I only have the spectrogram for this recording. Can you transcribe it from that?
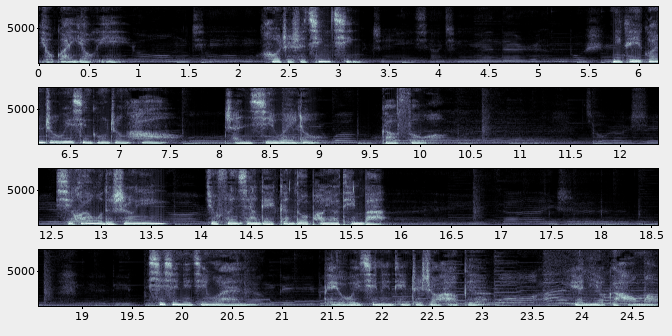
有关友谊，或者是亲情，你可以关注微信公众号“晨曦微露”，告诉我。喜欢我的声音，就分享给更多朋友听吧。谢谢你今晚陪我一起聆听这首好歌，愿你有个好梦。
